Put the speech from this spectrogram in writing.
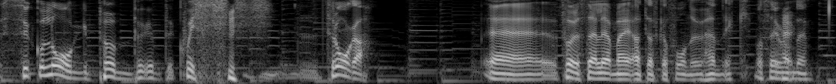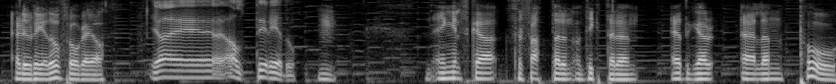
Psykologpub-quiz-fråga. eh, föreställer jag mig att jag ska få nu, Henrik. Vad säger du om det? Är du redo, frågar jag. Jag är alltid redo. Mm. Den engelska författaren och diktaren Edgar Allan Poe.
